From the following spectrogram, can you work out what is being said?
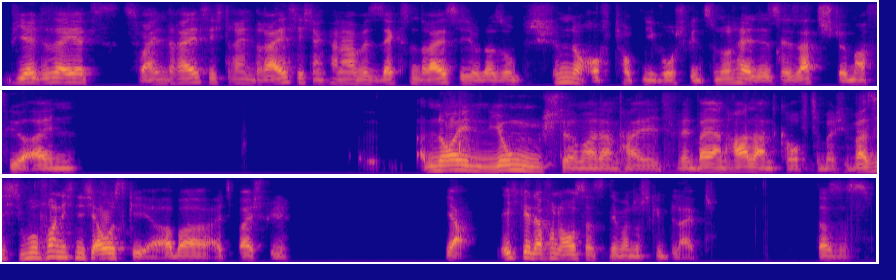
wie alt ist er jetzt? 32, 33, dann kann er bis 36 oder so bestimmt noch auf Top-Niveau spielen. Zur Not halt ist er Ersatzstürmer für einen neuen, jungen Stürmer dann halt, wenn Bayern Haaland kauft zum Beispiel. Was ich, wovon ich nicht ausgehe, aber als Beispiel. Ja, ich gehe davon aus, dass Lewandowski bleibt. Das ist,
